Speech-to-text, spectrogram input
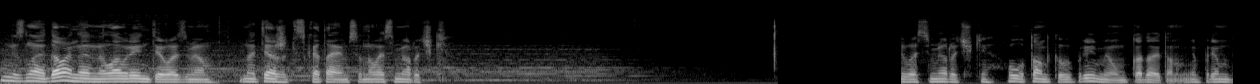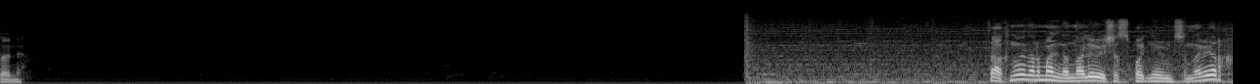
Не знаю, давай, наверное, Лаврентия возьмем. На тяжике скатаемся на восьмерочке. Восьмерочки. О, танковый премиум. Когда это мне прям дали? Так, ну и нормально, на леве сейчас поднимемся наверх.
